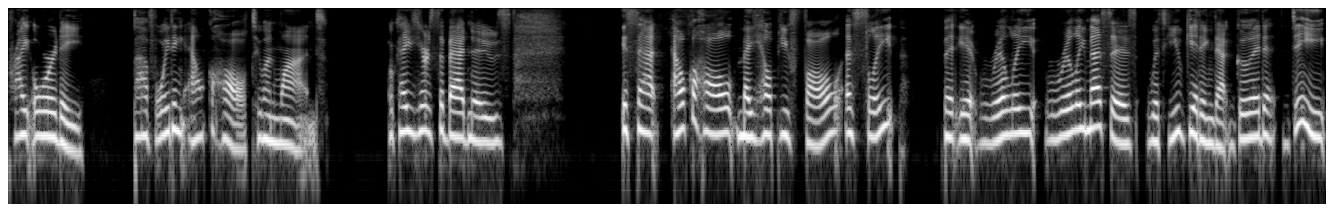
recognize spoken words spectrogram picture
priority by avoiding alcohol to unwind. Okay, here's the bad news it's that alcohol may help you fall asleep, but it really, really messes with you getting that good, deep,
